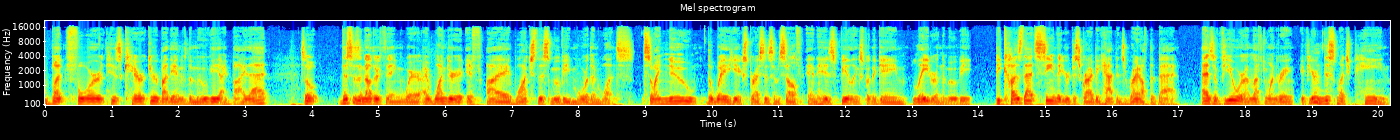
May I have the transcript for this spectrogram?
but for his character by the end of the movie, I buy that. So this is another thing where I wonder if I watched this movie more than once. So I knew the way he expresses himself and his feelings for the game later in the movie. Because that scene that you're describing happens right off the bat, as a viewer, I'm left wondering if you're in this much pain,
